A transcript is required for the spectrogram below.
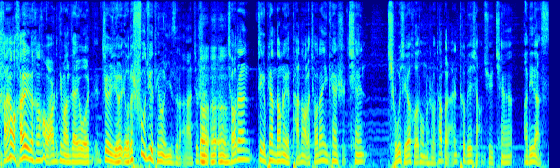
还有还有一个很好玩的地方在于，我就是有有的数据挺有意思的啊，就是乔丹这个片子当中也谈到了，乔丹一开始签球鞋合同的时候，他本来特别想去签阿迪达斯，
